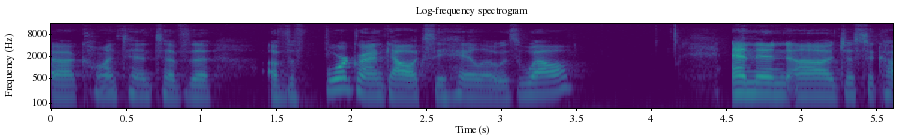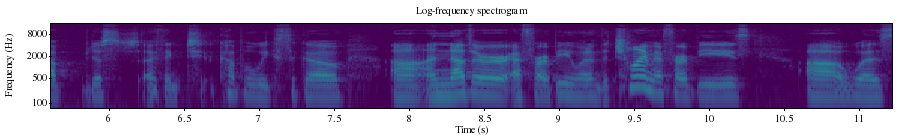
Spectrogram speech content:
uh, content of the, of the foreground galaxy halo as well. And then uh, just a couple, just I think two, a couple weeks ago, uh, another FRB, one of the CHIME FRBs, uh, was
